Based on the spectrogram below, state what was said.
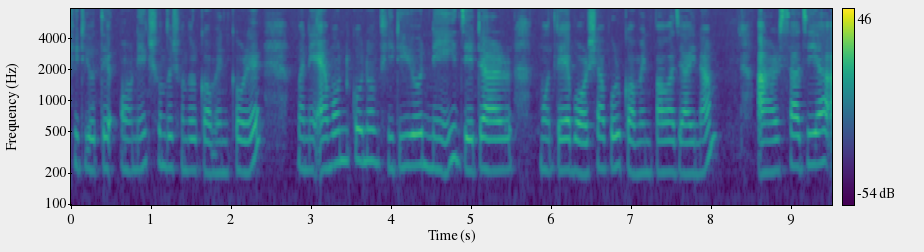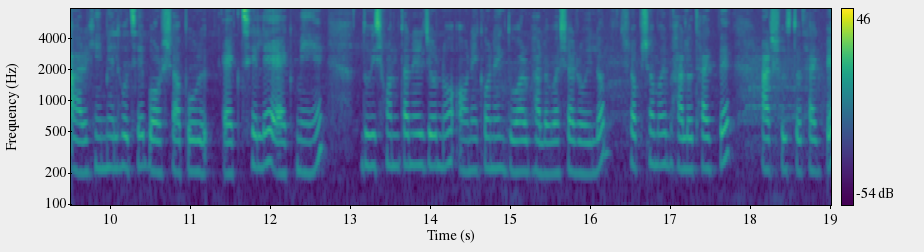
ভিডিওতে অনেক সুন্দর সুন্দর কমেন্ট করে। মানে এমন কোনো ভিডিও নেই যেটার মধ্যে বর্ষা আপুর কমেন্ট পাওয়া যায় না। আর সাজিয়া আর হিমেল হচ্ছে বর্ষাপুর এক ছেলে, এক মেয়ে। দুই সন্তানের জন্য অনেক অনেক দোয়ার ভালোবাসা রইল। সবসময় ভালো থাকবে আর সুস্থ থাকবে।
